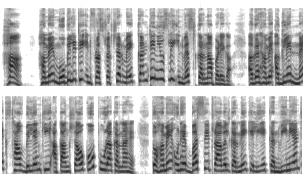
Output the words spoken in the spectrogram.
हाँ हमें मोबिलिटी इंफ्रास्ट्रक्चर में कंटिन्यूसली इन्वेस्ट करना पड़ेगा। अगर हमें अगले नेक्स्ट हाफ़ बिलियन की आकांक्षाओं को पूरा करना है तो हमें उन्हें बस से ट्रैवल करने के लिए कन्वीनियंट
